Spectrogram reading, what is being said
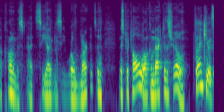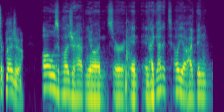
economist at CIBC World Markets. And Mr. Tal, welcome back to the show. Thank you. It's a pleasure. Always a pleasure having you on, sir. And and I got to tell you, I've been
